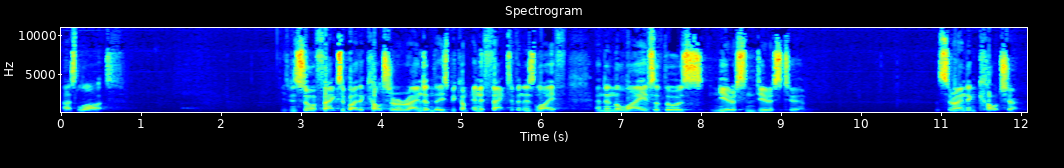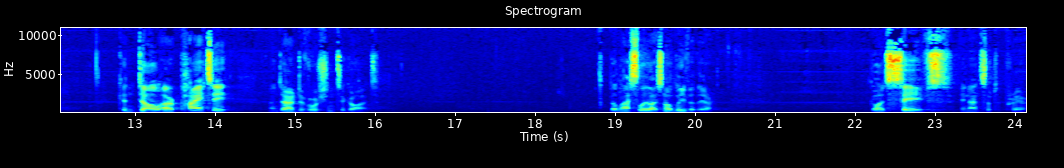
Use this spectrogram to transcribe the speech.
That's Lot. He's been so affected by the culture around him that he's become ineffective in his life and in the lives of those nearest and dearest to him. The surrounding culture can dull our piety and our devotion to God. But lastly, let's not leave it there. God saves in answer to prayer.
